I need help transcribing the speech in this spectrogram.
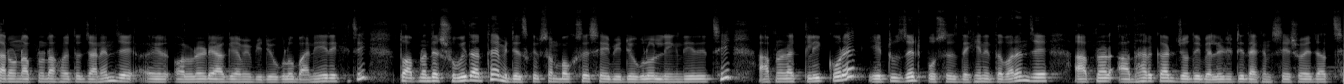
কারণ আপনারা হয়তো জানেন যে এর অলরেডি আগে আমি ভিডিওগুলো বানিয়ে রেখেছি। তো আপনাদের সুবিধার্থে আমি ডিসক্রিপশন বক্সে সেই ভিডিওগুলোর লিঙ্ক দিয়ে দিচ্ছি। আপনারা ক্লিক করে এ টু জেড প্রসেস দেখে নিতে পারেন যে আপনার আধার কার্ড যদি ভ্যালিডিটি দেখেন শেষ হয়ে যাচ্ছে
